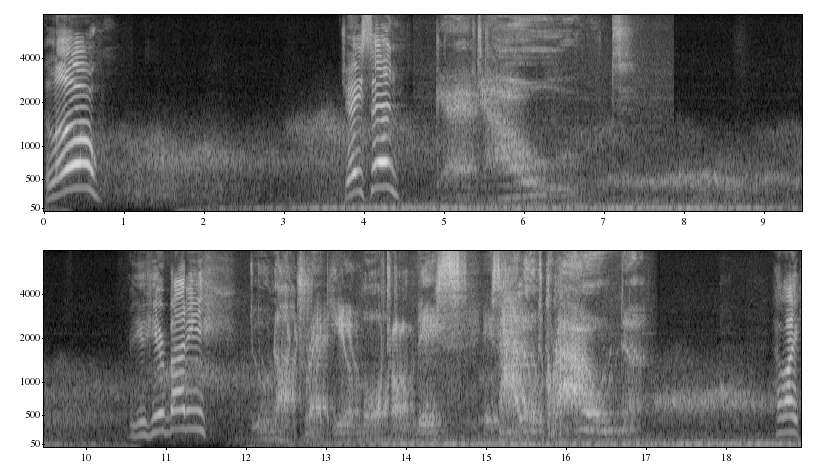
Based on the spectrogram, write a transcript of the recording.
Hello? Jason? Get out. Are you here, buddy? Do not tread here, mortal. This is hallowed ground. Have I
